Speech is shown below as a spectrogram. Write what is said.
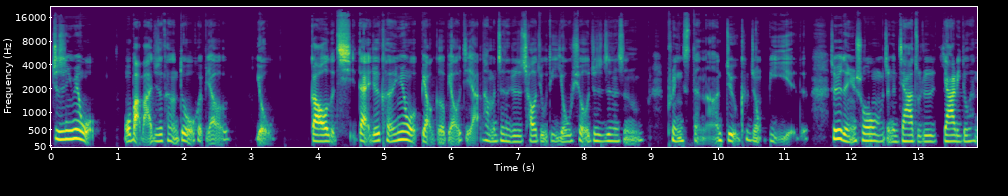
就是因为我。我爸爸就是可能对我会比较有高的期待，就是可能因为我表哥表姐啊，他们真的就是超级无敌优秀，就是真的是 Princeton 啊 Duke 这种毕业的，所以等于说我们整个家族就是压力就很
